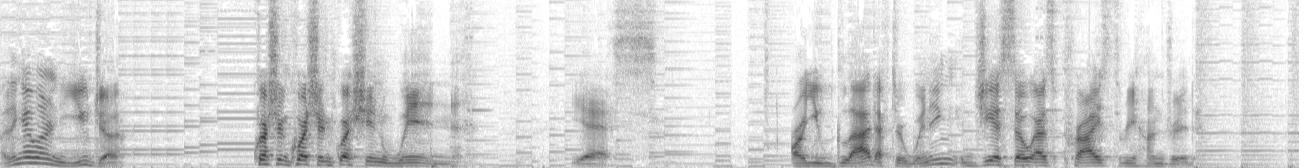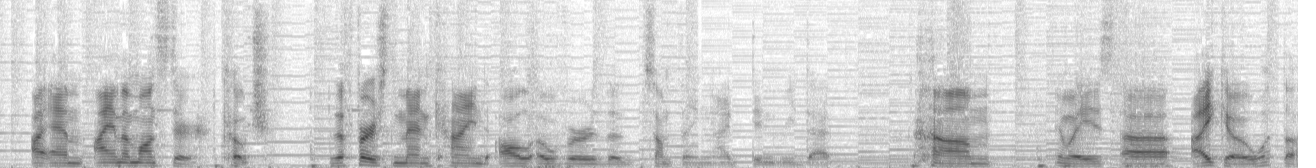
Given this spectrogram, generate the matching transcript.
I think I learned Yuja. Question, question, question. Win. Yes. Are you glad after winning? GSO as prize 300. I am. I am a monster, coach. The first mankind all over the something. I didn't read that. Um. Anyways, uh, Aiko. What the?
